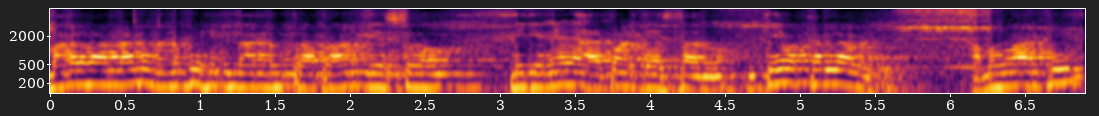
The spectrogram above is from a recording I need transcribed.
మంగళవారం నాడు నన్ను గ్రహించి ప్రా- ప్రాణం చేసుకో. నీకు ఎన్నైనా ఏర్పాటు చేస్తాను. ఇంకేం అక్కర్లే ఆవిడకి. అమ్మవారికి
